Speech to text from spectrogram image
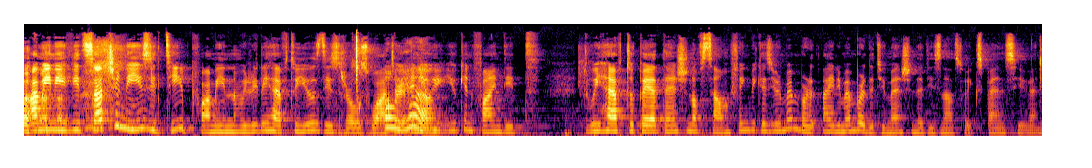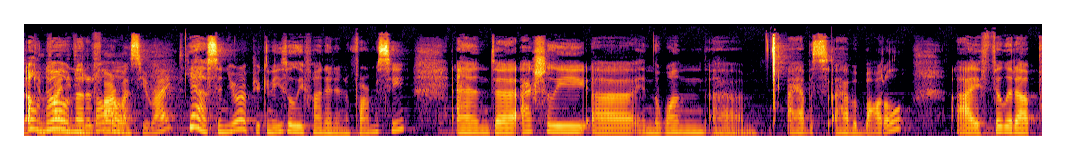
I mean, if it's such an easy tip, I mean, we really have to use this rose water, oh, yeah. and you, you can find it do we have to pay attention of something because you remember i remember that you mentioned that it's not so expensive and you oh, can no, find it not in at pharmacy all. right yes in europe you can easily find it in a pharmacy and uh, actually uh, in the one um, i have a, I have a bottle I fill it up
